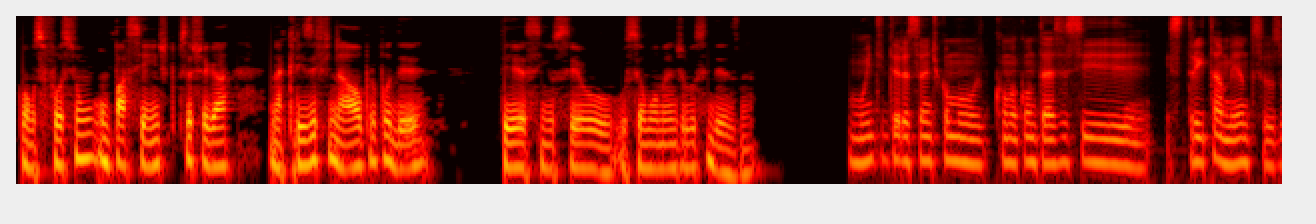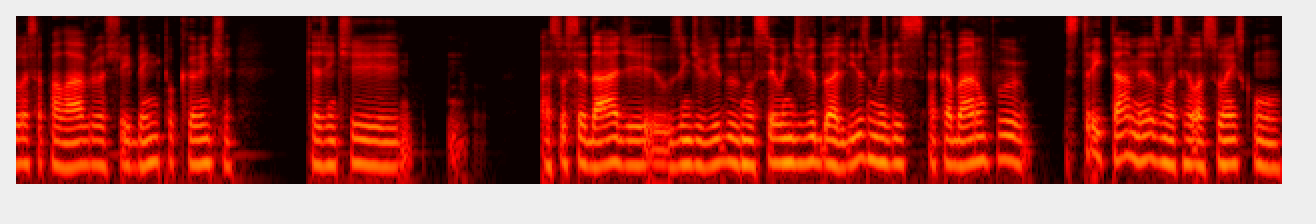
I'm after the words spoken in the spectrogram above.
como se fosse um, um paciente que precisa chegar na crise final para poder ter assim o seu o seu momento de lucidez, né? Muito interessante como, como acontece esse estreitamento. Você usou essa palavra, eu achei bem tocante. Que a gente. A sociedade, os indivíduos, no seu individualismo, eles acabaram por estreitar mesmo as relações com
